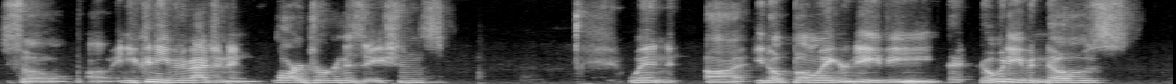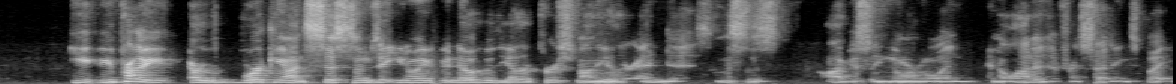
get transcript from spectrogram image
so um, and you can even imagine in large organizations when uh, you know Boeing or Navy that nobody even knows. You, you probably are working on systems that you don't even know who the other person on the other end is, and this is obviously normal in, in a lot of different settings. But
